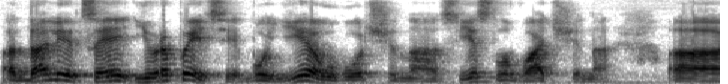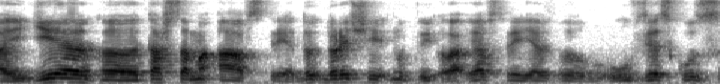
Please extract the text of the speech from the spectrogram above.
Далі це європейці, бо є Угорщина, є Словаччина, є е, та ж сама Австрія. До, до речі, ну Австрія е, у зв'язку з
